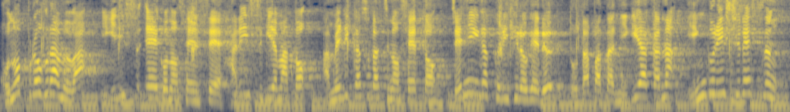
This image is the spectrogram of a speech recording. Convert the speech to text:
このプログラムはイギリス英語の先生ハリー杉山とアメリカ育ちの生徒ジェニーが繰り広げるドタバタにぎやかなイングリッシュレッスン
